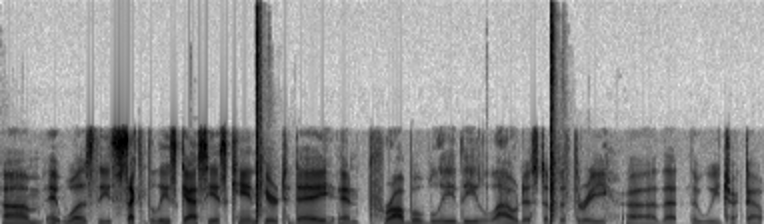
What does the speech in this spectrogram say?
Um, it was the second least gaseous can here today and probably the loudest of the three uh, that, that we checked out.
